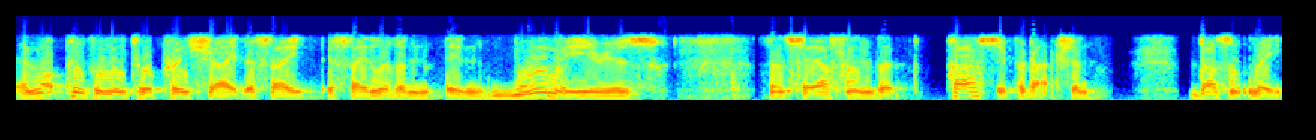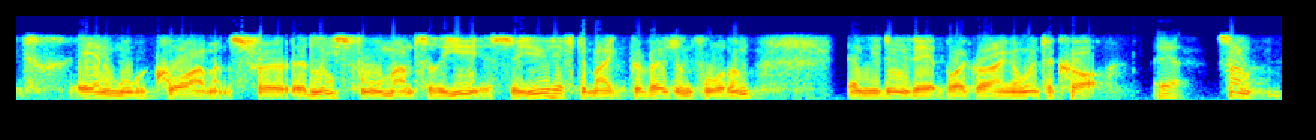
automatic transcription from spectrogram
And what people need to appreciate if they if they live in, in warmer areas than Southland, that pasture production doesn't meet animal requirements for at least four months of the year. So you have to make provision for them, and you do that by growing a winter crop. Yeah. Some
